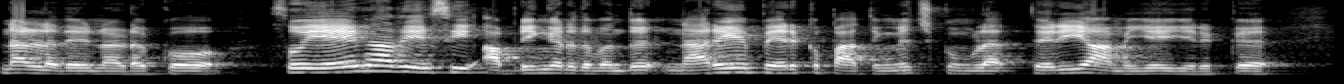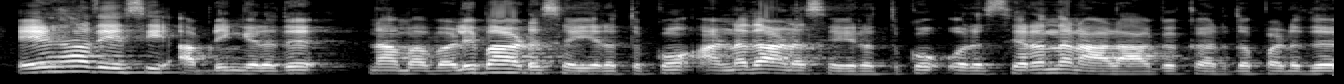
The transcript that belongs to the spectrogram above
நல்லது நடக்கும் ஸோ ஏகாதேசி அப்படிங்கிறது வந்து நிறைய பேருக்கு பார்த்தீங்கன்னு வச்சுக்கோங்களேன் தெரியாமையே இருக்குது ஏகாதேசி அப்படிங்கிறது நாம் வழிபாடு செய்கிறதுக்கும் அன்னதானம் செய்கிறதுக்கும் ஒரு சிறந்த நாளாக கருதப்படுது.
